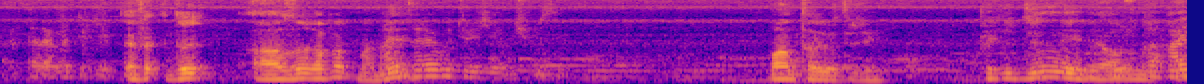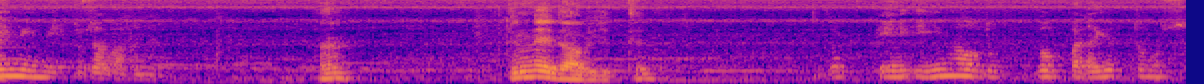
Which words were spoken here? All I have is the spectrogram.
Mantara götürecek. Efe, dur, ağzını kapatma. Ne? Mantara götürecekmiş bizi. Mantara götürecek. Peki dün neydi yavrum? kafayı mı yemiş buza bakına? Ha? Dün neydi abi gitti? İyi, iyi mi oldu? Lokmada yuttunuz.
